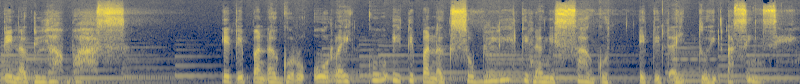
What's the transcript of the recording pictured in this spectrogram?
tinaglabas. Iti panagururay ko, iti panagsubli, tinangisagot, iti daytoy asingsing.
